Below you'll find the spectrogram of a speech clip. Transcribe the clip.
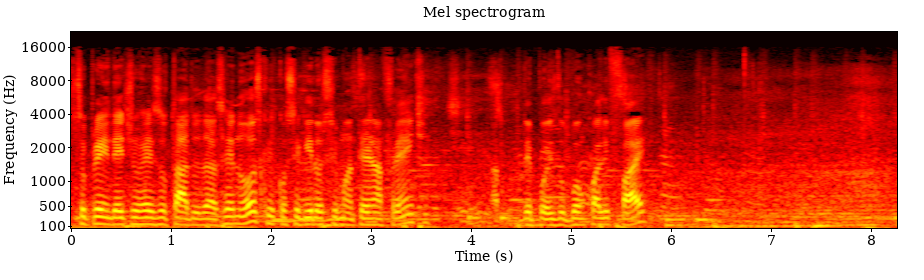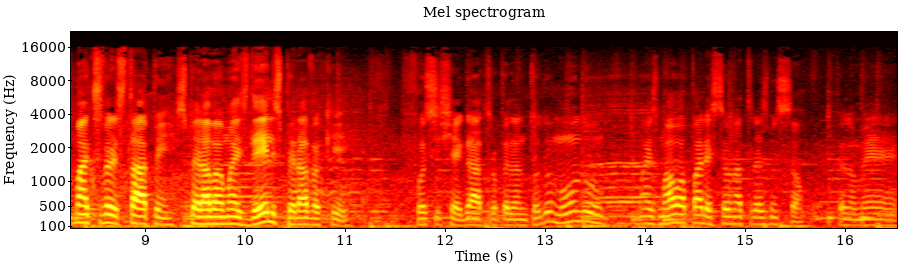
surpreendente o resultado das Renaults, que conseguiram se manter na frente depois do bom qualify. Max Verstappen esperava mais dele, esperava que fosse chegar atropelando todo mundo, mas mal apareceu na transmissão. Pelo menos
